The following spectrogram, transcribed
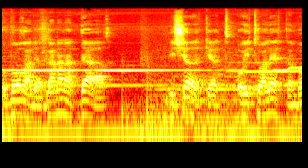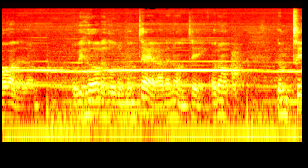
och borrade. Bland annat där i köket och i toaletten borrade de. Och vi hörde hur de monterade någonting. Och de, de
